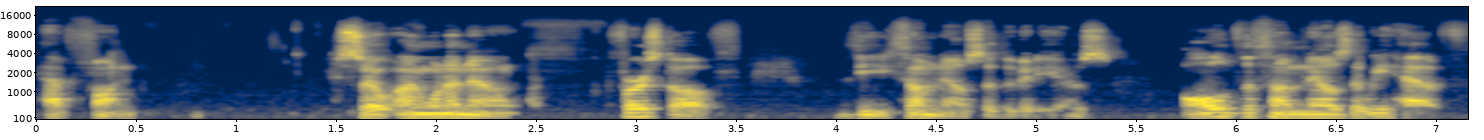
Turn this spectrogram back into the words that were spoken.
have fun. So I want to know, first off, the thumbnails of the videos. All of the thumbnails that we have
